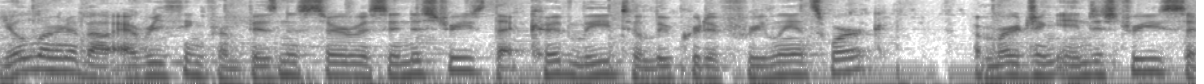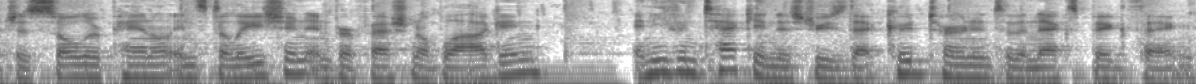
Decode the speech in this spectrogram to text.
You'll learn about everything from business service industries that could lead to lucrative freelance work, emerging industries such as solar panel installation and professional blogging, and even tech industries that could turn into the next big thing.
